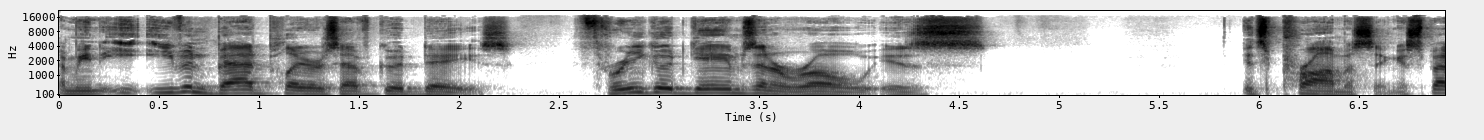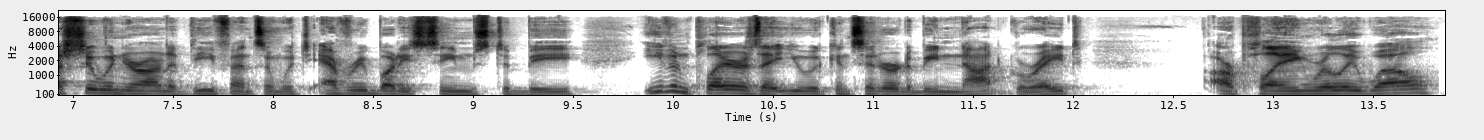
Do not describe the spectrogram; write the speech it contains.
I mean, e- even bad players have good days. Three good games in a row is it's promising, especially when you're on a defense in which everybody seems to be, even players that you would consider to be not great, are playing really well.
